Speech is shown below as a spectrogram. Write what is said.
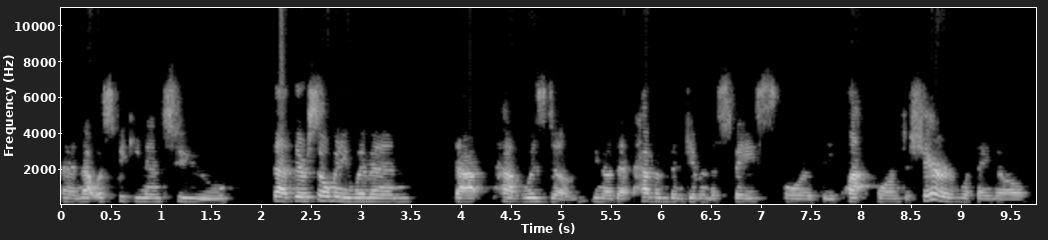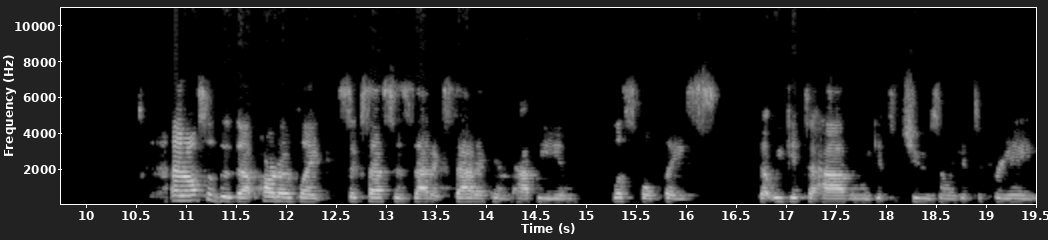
And that was speaking into that there's so many women that have wisdom, you know, that haven't been given the space or the platform to share what they know. And also that that part of like success is that ecstatic and happy and blissful place that we get to have and we get to choose and we get to create.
